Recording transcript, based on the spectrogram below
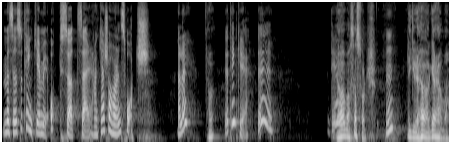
Men sen så tänker jag mig också att så här, han kanske har en Swatch. Eller? Ja. Jag tänker det. det, det Jag har massa sorts. Mm. Ligger i högar hemma.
